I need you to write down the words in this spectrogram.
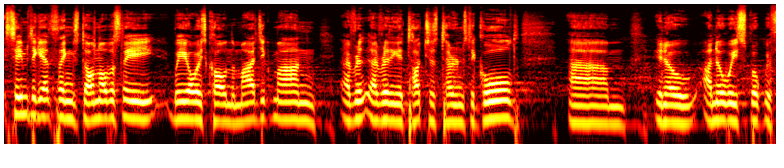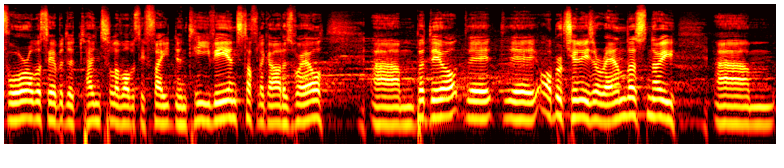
seems to get things done. Obviously, we always call him the magic man. Every, everything he touches turns to gold. Um, you know, I know we spoke before, obviously, about the potential of obviously fighting in TV and stuff like that as well. Um, but the, the, the opportunities are endless now. Um,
